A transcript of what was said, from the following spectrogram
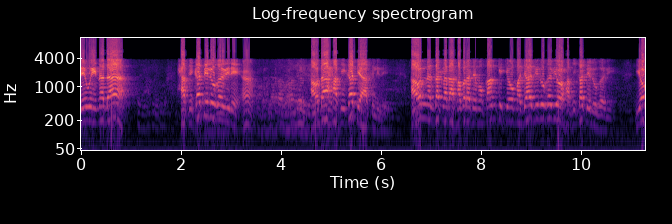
دی وی نه دا حقیقت لغوي دی او دا حقیقت عقلی دی اول نه ذکر دا خبره د مقام کې چې او مجازي لغوي او حقیقت لغوي یو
